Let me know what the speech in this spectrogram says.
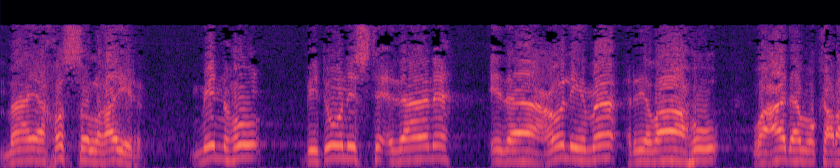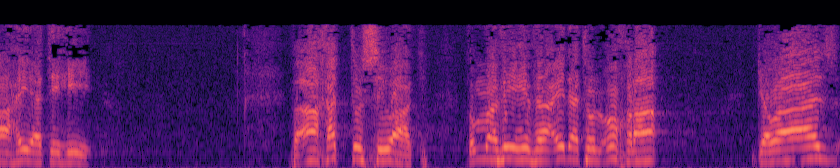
ما يخص الغير منه بدون استئذانه إذا علم رضاه وعدم كراهيته. فأخذت السواك. ثم فيه فائدة أخرى. جواز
